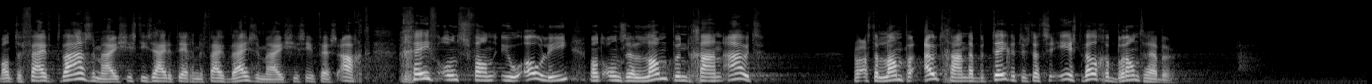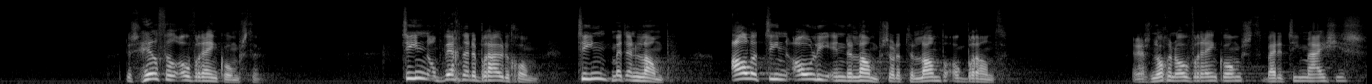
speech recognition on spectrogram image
Want de vijf dwaze meisjes, die zeiden tegen de vijf wijze meisjes in vers 8, geef ons van uw olie, want onze lampen gaan uit. Maar als de lampen uitgaan, dat betekent dus dat ze eerst wel gebrand hebben. Dus heel veel overeenkomsten. Tien op weg naar de bruidegom. Tien met een lamp. Alle tien olie in de lamp, zodat de lamp ook brandt. Er is nog een overeenkomst bij de tien meisjes.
